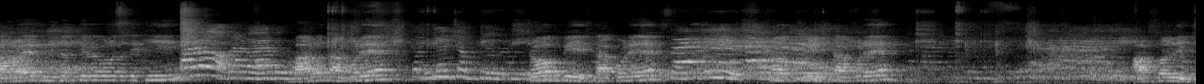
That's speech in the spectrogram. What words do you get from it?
বারো এর গুণিতক কি হবে বলতো দেখি? বারো তারপরে? চব্বিশ। তারপরে? ছত্রিশ তারপরে? আটচল্লিশ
